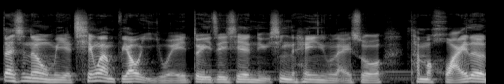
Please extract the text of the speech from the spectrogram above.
但是呢，我们也千万不要以为对于这些女性的黑奴来说，她们怀了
